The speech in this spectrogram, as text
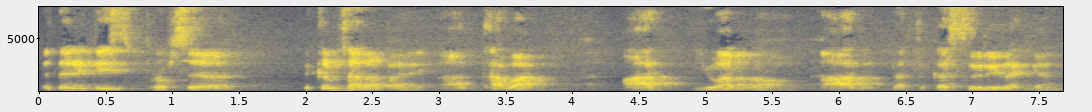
whether it is Professor Vikram Sarabhai or Dhawan or U. R. Rao or Dr. Kasturirangan,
